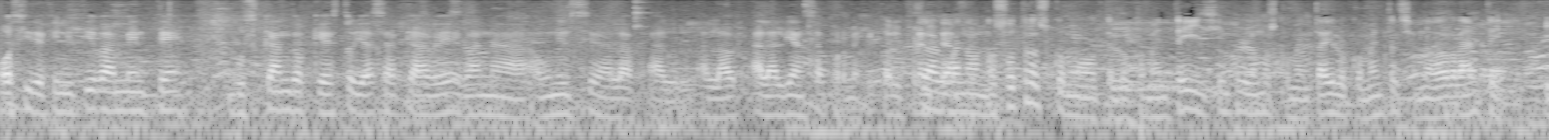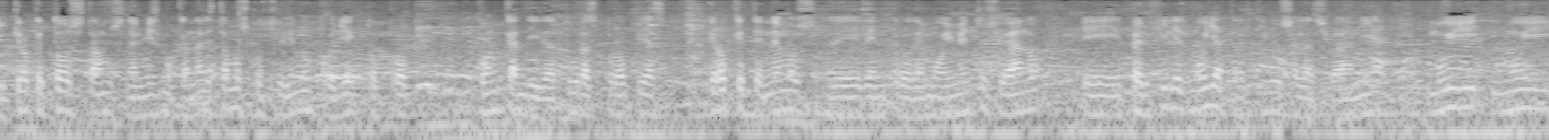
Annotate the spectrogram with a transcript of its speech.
o si definitivamente buscando que esto ya se acabe van a, unirse a la, a, la, a la, Alianza por México al frente. bueno, nosotros como te lo comenté y siempre lo hemos comentado y lo comenta el senador Dante y creo que todos estamos en el mismo canal, estamos construyendo un proyecto propio con candidaturas propias. Creo que tenemos eh, dentro de Movimiento Ciudadano eh, perfiles muy atractivos a la ciudadanía muy, muy,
